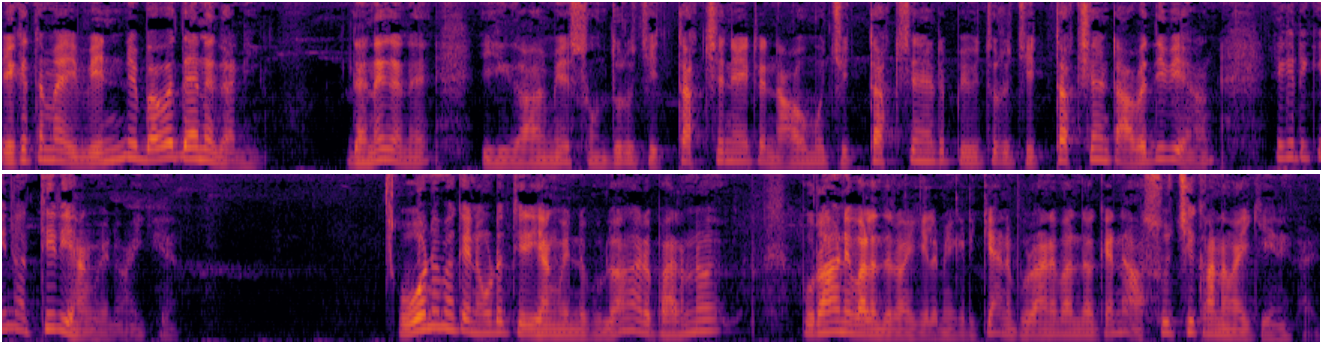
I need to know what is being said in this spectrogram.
ඒක තමයි වෙන්නේ බව දැනගනි. දැනගෙන ඊගා මේ සොඳුරු චිත්තක්ෂණයට නවමු චිත්තක්ෂණයට පිවිතුරු චිත්තක්ෂණයට අවදි වියන් ඒකට කියනවා තිරියන් වෙනවායි කිය. ඕනම කෙනෙකුට තිරියන් වෙන්න පුළුවන් අර පරණ පුරාණේ වළඳනවා කියලා මේකට කියන්නේ පුරාණේ වළඳනවා කියන්නේ අසුචි කනවයි කියන එකයි.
